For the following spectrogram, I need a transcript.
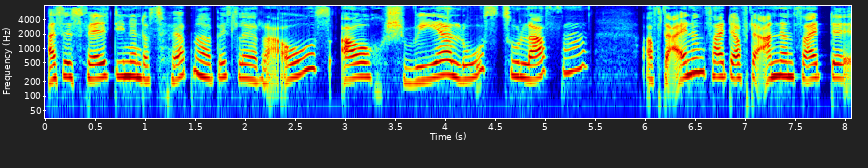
Also es fällt Ihnen, das hört man ein bisschen raus, auch schwer loszulassen. Auf der einen Seite, auf der anderen Seite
